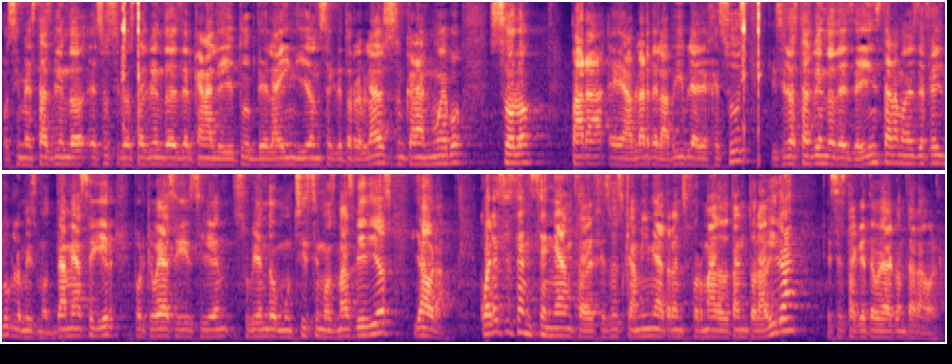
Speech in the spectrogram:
o si me estás viendo, eso si lo estás viendo desde el canal de YouTube de la In-Secretos Revelados, es un canal nuevo solo para eh, hablar de la Biblia y de Jesús. Y si lo estás viendo desde Instagram o desde Facebook, lo mismo. Dame a seguir porque voy a seguir subiendo muchísimos más vídeos. Y ahora, ¿cuál es esa enseñanza de Jesús que a mí me ha transformado tanto la vida? Es esta que te voy a contar ahora.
